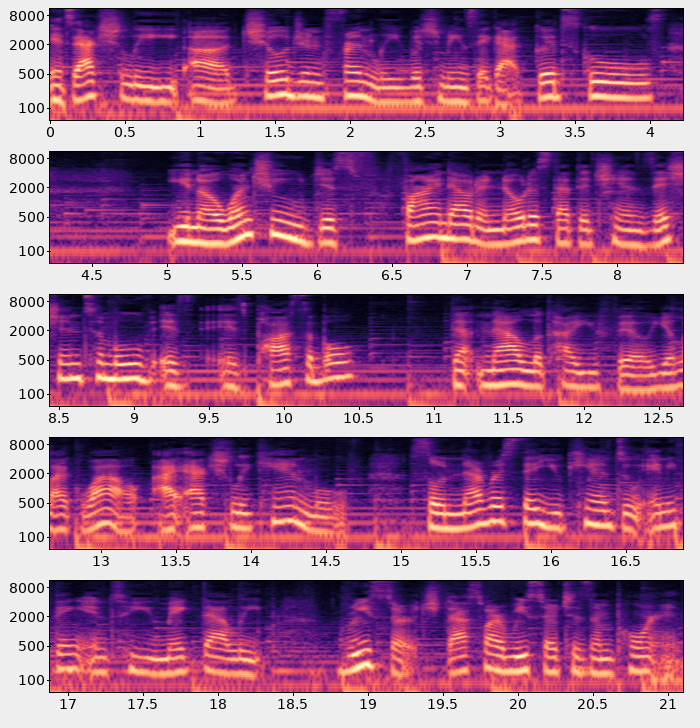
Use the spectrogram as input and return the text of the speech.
it's actually uh, children friendly which means they got good schools you know, once you just find out and notice that the transition to move is is possible, that now look how you feel. You're like, "Wow, I actually can move." So never say you can't do anything until you make that leap. Research. That's why research is important,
